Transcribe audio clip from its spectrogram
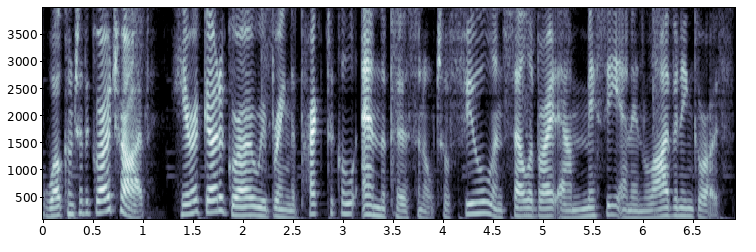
Welcome to the Grow Tribe. Here at Go to Grow, we bring the practical and the personal to fuel and celebrate our messy and enlivening growth.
